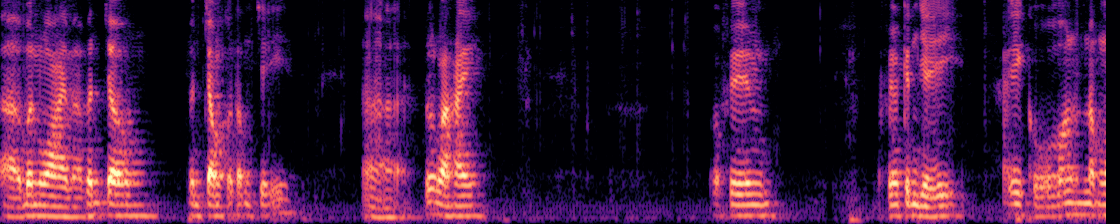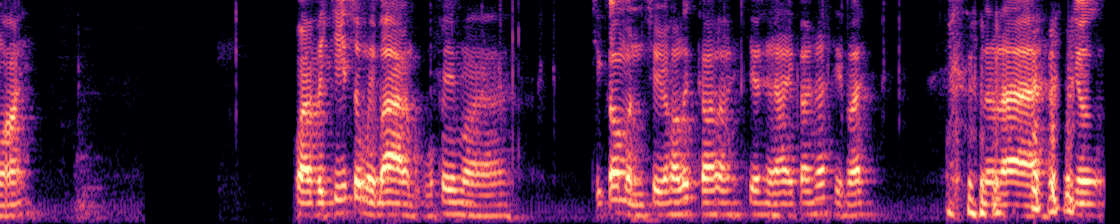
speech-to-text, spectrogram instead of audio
ở ờ, bên ngoài mà bên trong bên trong của tâm trí. À, rất là hay. Bộ phim bộ phim kinh dị hay của năm ngoái. Và vị trí số 13 là một bộ phim mà chỉ có mình Serialholic coi thôi chưa hề ai coi hết thì phải. Nên là nhường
